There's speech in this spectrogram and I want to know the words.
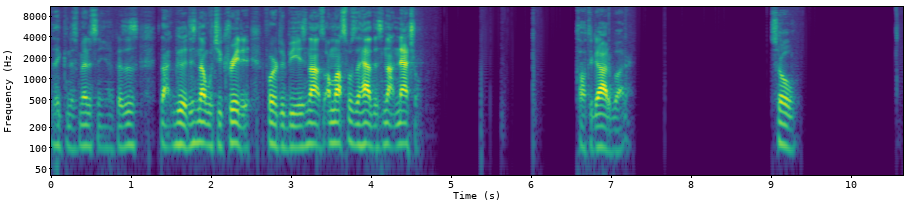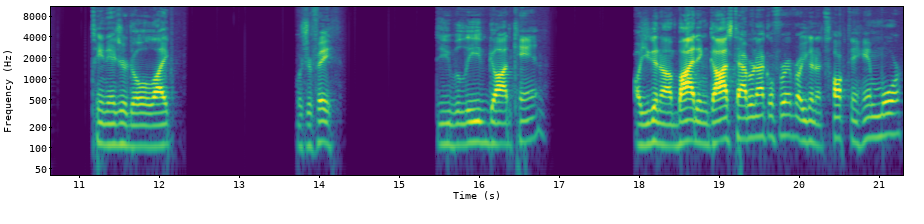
taking this medicine, you know, because it's, not good. It's not what you created for it to be. It's not. I'm not supposed to have this. It's not natural. Talk to God about it. So, teenager, adult like, what's your faith? Do you believe God can? Are you going to abide in God's tabernacle forever? Are you going to talk to Him more?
